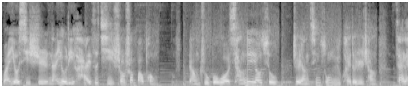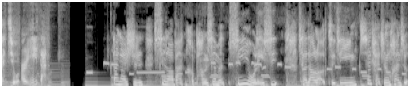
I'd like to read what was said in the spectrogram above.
玩游戏时，男友力和孩子气双双爆棚。”让主播我强烈要求，这样轻松愉快的日常再来九二一版。大概是蟹老板和螃蟹们心有灵犀，猜到了最近因缺钙症患者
